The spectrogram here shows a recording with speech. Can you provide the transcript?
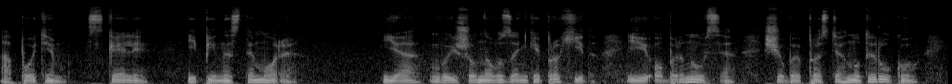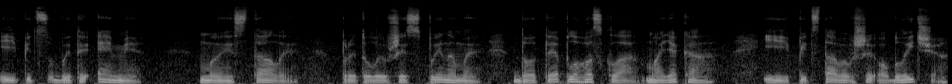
а потім скелі і пінисте море. Я вийшов на вузенький прохід і обернувся, щоб простягнути руку і підсубити Еммі. Ми стали, притулившись спинами до теплого скла маяка і підставивши обличчя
